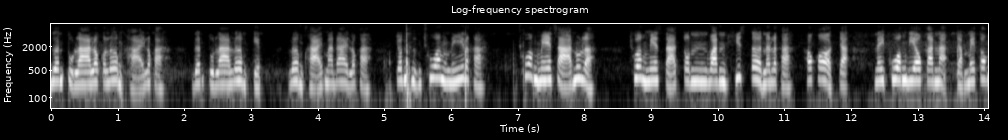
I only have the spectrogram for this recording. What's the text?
เดือนตุลาเราก็เริ่มขายแล้วค่ะ เดือนตุลาเริ่มเก็บ เริ่มขายมาได้แล้วค่ะ จนถึงช่วงนี้แหละค่ะ ช่วงเมษานู่นล่ะ ช่วงเมษาจนวันฮิสเตอร์นั่นแหละค่ะเขาก็จะในพวงเดียวกันน่ะ จะไม่ต้อง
